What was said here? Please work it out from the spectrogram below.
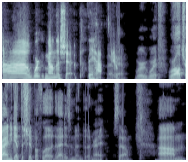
uh, working on the ship. They Yeah, have to. Okay, we're we're we're all trying to get the ship afloat. That is Moon Boon, right? So, um,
